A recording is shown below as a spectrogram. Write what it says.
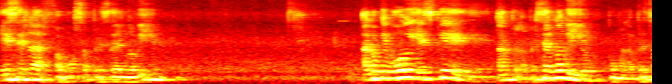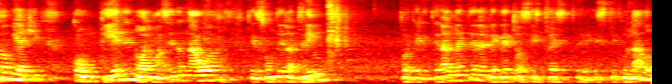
Esa es la famosa presa del novillo. A lo que voy es que tanto la presa del novillo como la presa Oviachix contienen o almacenan agua que son de la tribu, porque literalmente en el decreto así está este, estipulado.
